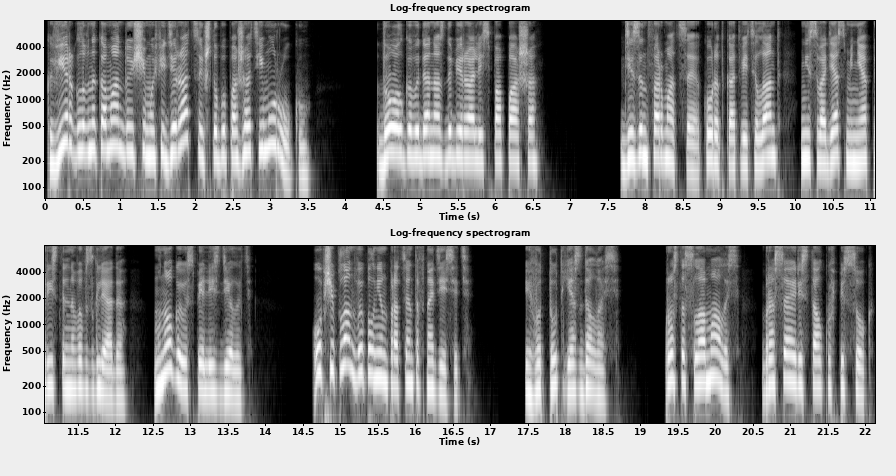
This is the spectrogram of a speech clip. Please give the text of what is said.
к вер главнокомандующему Федерации, чтобы пожать ему руку. «Долго вы до нас добирались, папаша?» «Дезинформация», – коротко ответил Ант, не сводя с меня пристального взгляда. «Многое успели сделать. Общий план выполнен процентов на 10». И вот тут я сдалась. Просто сломалась, бросая ристалку в песок.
